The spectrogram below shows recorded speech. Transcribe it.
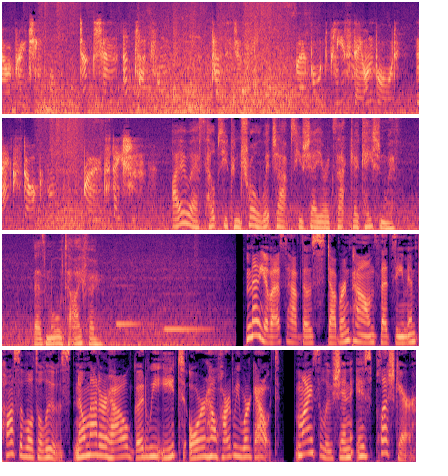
now approaching. Junction at platform. Passengers. Airport, please stay on board. Next stop, road station. iOS helps you control which apps you share your exact location with. There's more to iPhone. Many of us have those stubborn pounds that seem impossible to lose, no matter how good we eat or how hard we work out. My solution is PlushCare.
